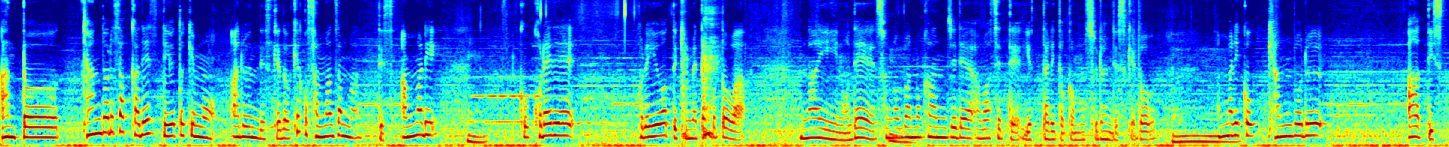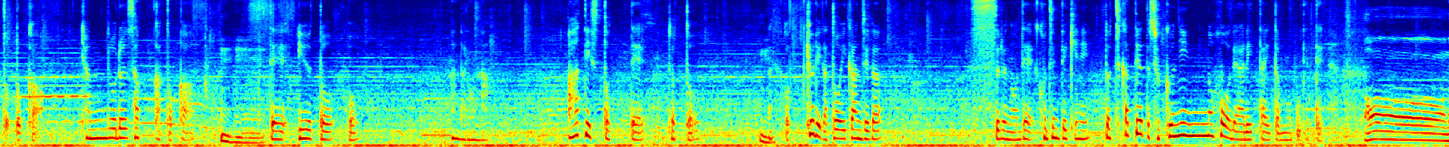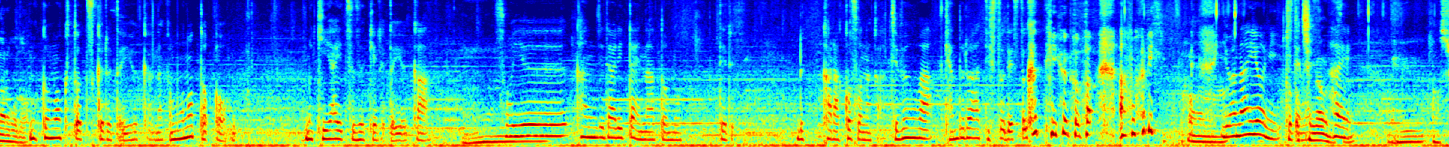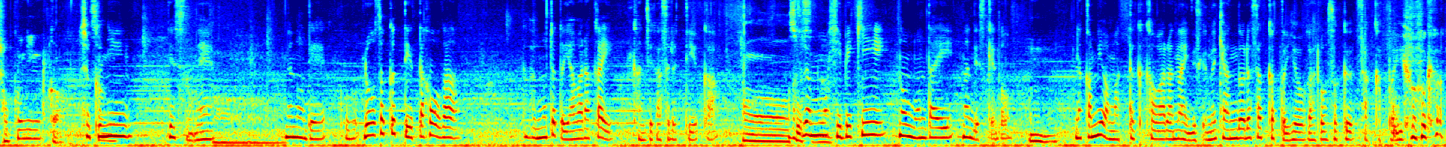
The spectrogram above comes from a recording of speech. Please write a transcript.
あんとキャンドル作家ですっていう時もあるんですけど結構様々です。あんまりうん。こうこれでこれ言おうって決めたことはないのでその場の感じで合わせて言ったりとかもするんですけど、あん。あんまりこうキャンドルアーティストとかキャンドル作家とかで言うとこうなんだろうな。アーティストってちょっとうん。なんかこう距離が遠い感じがするので個人的に。どっちかっていうと職人の方でありたいと思ってて。ああなるほど。黙々と作るというかなんか物とこう向き合い続けるというかそういう感じでありたいなと思ってるからこそなんか自分はキャンドルアーティストですとかっていうのはあまりはあ言わないようにちょっしてます。と違うんですね、はい、へえあ職人か。職人ですね。あなのでこうろうそくって言った方がなんかもうちょっと柔らかい感じがするっていうかーあーそうそれも響きの問題なんですけどうん。中身は全く変わらないんですけどね。キャンドル作家と言おうがろうそく作家と言おうが、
